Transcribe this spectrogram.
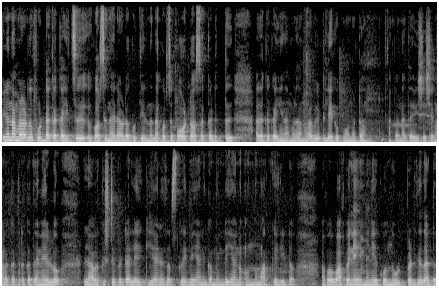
പിന്നെ നമ്മളവിടുന്ന് ഫുഡൊക്കെ കഴിച്ച് കുറച്ച് നേരം അവിടെ കുത്തിയിരുന്ന് കുറച്ച് ഫോട്ടോസൊക്കെ എടുത്ത് അതൊക്കെ കഴിഞ്ഞ് നമ്മൾ നമ്മളെ വീട്ടിലേക്ക് പോകുന്നു കേട്ടോ അപ്പോൾ ഇന്നത്തെ വിശേഷങ്ങളൊക്കെ അത്രയൊക്കെ തന്നെയുള്ളൂ. എല്ലാവർക്കും ഇഷ്ടപ്പെട്ട ലൈക്ക് ചെയ്യാനും സബ്സ്ക്രൈബ് ചെയ്യാനും കമന്റ് ചെയ്യാനും ഒന്നും മറക്കല്ലേ കേട്ടോ അപ്പോൾ പാപ്പനെയും ഇമ്മനെയൊക്കെ ഒന്ന് ഉൾപ്പെടുത്തിയതാട്ടോ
